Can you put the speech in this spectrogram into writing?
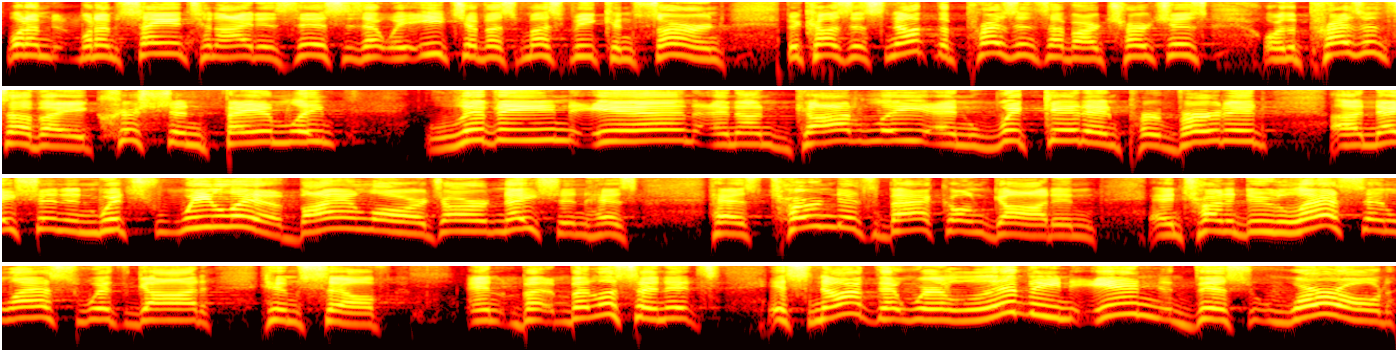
What I'm, what I'm saying tonight is this is that we, each of us must be concerned because it's not the presence of our churches or the presence of a Christian family living in an ungodly and wicked and perverted uh, nation in which we live. By and large, our nation has, has turned its back on God and, and trying to do less and less with God Himself. And, but, but listen, it's, it's not that we're living in this world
